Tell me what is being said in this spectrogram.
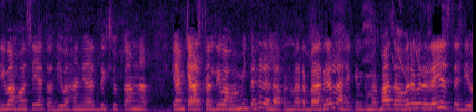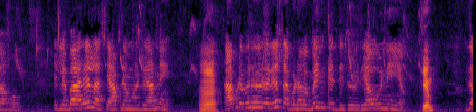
દિવાહો છે તો દિવાહાની હાર્દિક શુભકામના. કેમ કે આજકાલ દિવાહો મી તો ન રહેલા પણ મારા બા રહેલા છે. કેમ કે મારા બા તો વરે વરે રહી જ છે દિવાહો એટલે બા રહેલા છે આપણે મળ્યા નહીં. હા. આપણે વરે રહેતા પણ હવે બંધ કરી દીધું રહેવું નહીં એમ. કેમ? તો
